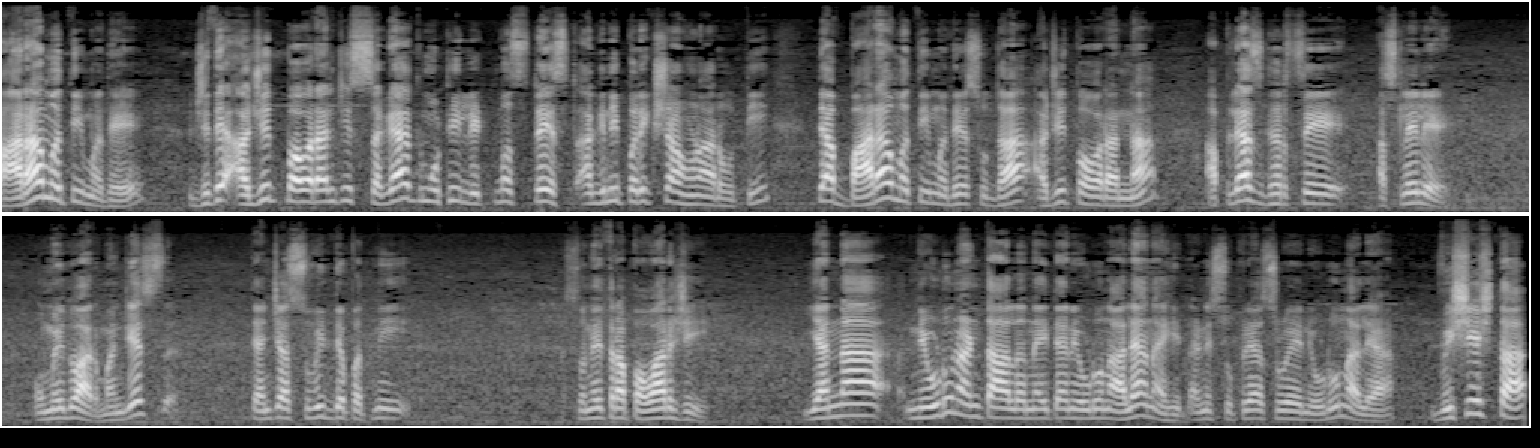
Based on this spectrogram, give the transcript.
बारामतीमध्ये जिथे अजित पवारांची सगळ्यात मोठी लिटमस टेस्ट अग्निपरीक्षा होणार होती त्या बारामतीमध्ये सुद्धा अजित पवारांना आपल्याच घरचे असलेले उमेदवार म्हणजेच त्यांच्या सुविद्य पत्नी सुनेत्रा पवारजी यांना निवडून आणता आलं नाही त्या निवडून आल्या नाहीत आणि सुप्रिया सुळे निवडून आल्या. विशेषतः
